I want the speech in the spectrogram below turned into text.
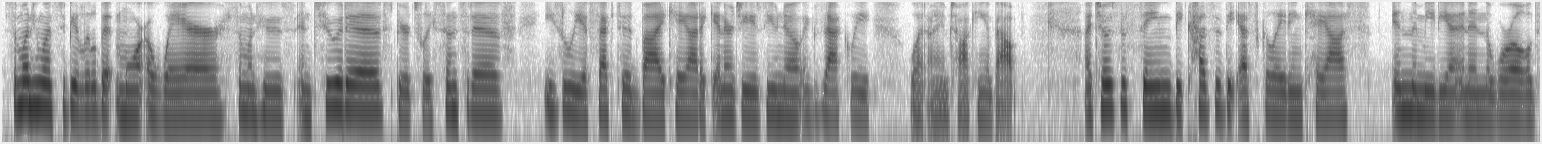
someone who wants to be a little bit more aware, someone who's intuitive, spiritually sensitive, easily affected by chaotic energies, you know exactly what I am talking about. I chose the same because of the escalating chaos in the media and in the world.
